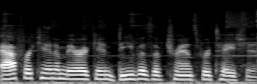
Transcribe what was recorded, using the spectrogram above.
African American Divas of Transportation.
